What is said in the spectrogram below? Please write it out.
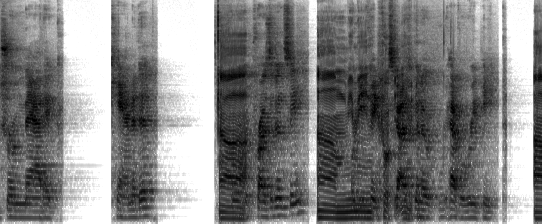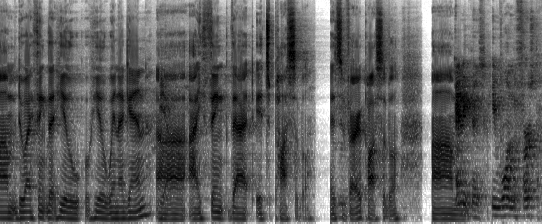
dramatic candidate for Uh, the presidency? um, you mean you for- this guy's going to have a repeat? Um, do I think that he'll he'll win again? Yeah. Uh, I think that it's possible. It's very possible. Um, Anything. He won the first time.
